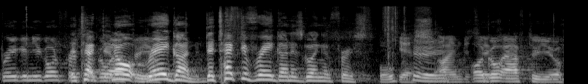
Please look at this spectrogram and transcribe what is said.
Bregan, you going first? Detective, go no, after you. Raygun. Detective Raygun is going in first. Okay. Yes, I am I'll go after you.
